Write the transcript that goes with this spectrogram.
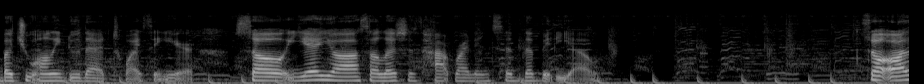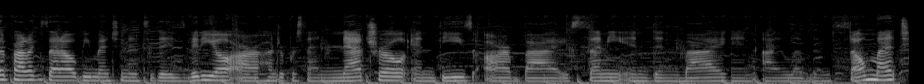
but you only do that twice a year. So yeah, y'all. So let's just hop right into the video. So all the products that I'll be mentioning in today's video are 100% natural and these are by Sunny and Denbai and I love them so much.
